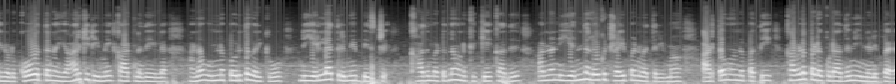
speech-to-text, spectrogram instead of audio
என்னோடய கோவத்தை நான் யார்கிட்டேயுமே காட்டினதே இல்லை. ஆனால் உன்னை பொறுத்த வரைக்கும் நீ எல்லாத்துலேயுமே பெஸ்ட்டு காது மட்டும்தான் உனக்கு கேட்காது. ஆனால் நீ எந்த அளவுக்கு ட்ரை பண்ணுவ தெரியுமா? அடுத்தவங்க உன்னை பற்றி கவலைப்படக்கூடாதுன்னு நீ நினைப்ப.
